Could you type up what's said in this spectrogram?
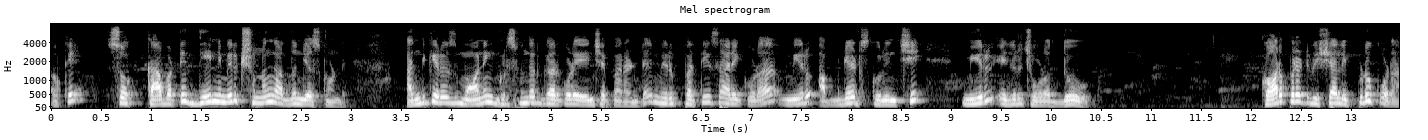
ఓకే? సో కాబట్టి దీన్ని మీరు క్షుణ్ణంగా అర్థం చేసుకోండి. అందుకే ఈరోజు మార్నింగ్ గురుసుందర్ గారు కూడా ఏం చెప్పారంటే మీరు ప్రతిసారి కూడా మీరు అప్డేట్స్ గురించి మీరు ఎదురు చూడొద్దు. కార్పొరేట్ విషయాలు ఇప్పుడు కూడా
